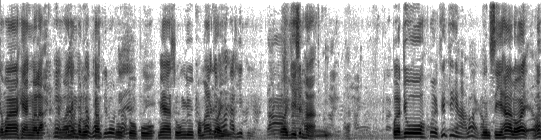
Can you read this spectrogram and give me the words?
แต่ว่าแห้งแล้วล่ะแต่ว่ายังบ่หลุดครับลูกตัวผู้แม่สูงอยู่ประมาณก็ร้อยจะวันอาทิตย์นี่ ร้อยยี่สิบห้าเปิดอยู่เปิดสิบสี่ห้าร้อยครับหมื่นสี่ห้าร้อยเนาะ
